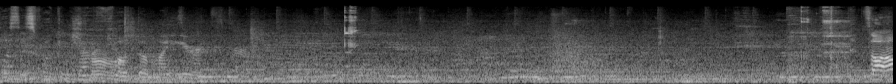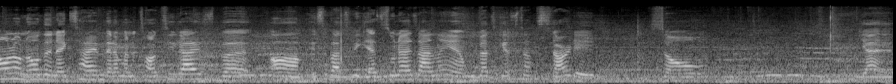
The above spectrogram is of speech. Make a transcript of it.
This is fucking strong. fucked up my ear. So I don't know the next time that I'm gonna talk to you guys, but um, it's about to be as soon as I land, we about to get stuff started. So yes,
